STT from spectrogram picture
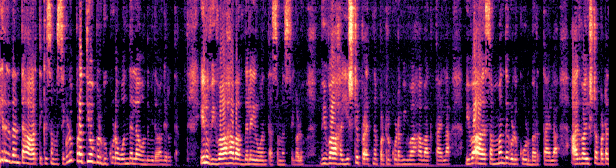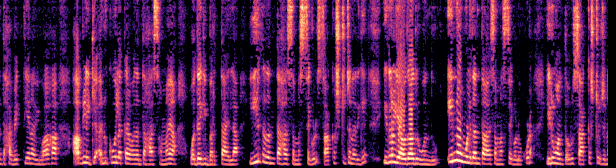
ಈ ರೀತಿಯಾದಂತಹ ಆರ್ಥಿಕ ಸಮಸ್ಯೆಗಳು ಪ್ರತಿಯೊಬ್ಬರಿಗೂ ಕೂಡ ಒಂದಲ್ಲ ಒಂದು ವಿಧವಾಗಿರುತ್ತೆ. ಏನು ವಿವಾಹವಾಗ್ದಲೇ ಇರುವಂತಹ ಸಮಸ್ಯೆಗಳು. ವಿವಾಹ ಎಷ್ಟೇ ಪ್ರಯತ್ನ ಪಟ್ಟರು ಕೂಡ ವಿವಾಹವಾಗ್ತಾ ಇಲ್ಲ. ವಿವಾಹ ಸಂಬಂಧಗಳು ಕೂಡ ಬರ್ತಾ ಇಲ್ಲ. ಅಥವಾ ಇಷ್ಟಪಟ್ಟಂತಹ ವ್ಯಕ್ತಿಯನ್ನ ವಿವಾಹ ಆಗ್ಲಿಕ್ಕೆ ಅನುಕೂಲಕರವಾದಂತಹ ಸಮಯ ಒದಗಿ ಬರ್ತಾ ಇಲ್ಲ. ಈ ಸಮಸ್ಯೆಗಳು ಸಾಕಷ್ಟು ಜನರಿಗೆ ಇದರಲ್ಲಿ ಯಾವುದಾದ್ರೂ ಒಂದು ಇನ್ನೂ ಉಳಿದಂತಹ ಸಮಸ್ಯೆಗಳು ಕೂಡ ಇರುವಂತವರು ಸಾಕಷ್ಟು ಜನ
